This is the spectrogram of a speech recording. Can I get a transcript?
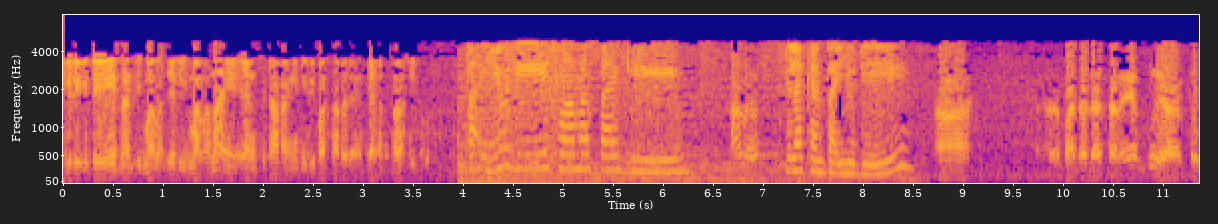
gede-gede nanti malah jadi malah naik yang sekarang ini di pasar yang jangan keras itu. Pak Yudi, selamat pagi. Halo. Silakan Pak Yudi. Ah, pada dasarnya Bu ya untuk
